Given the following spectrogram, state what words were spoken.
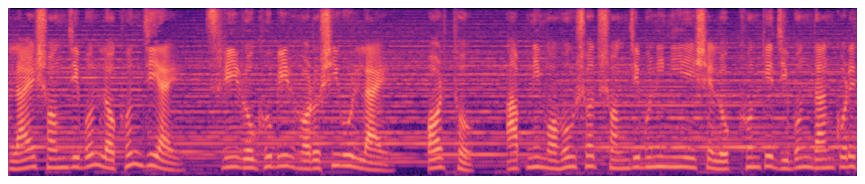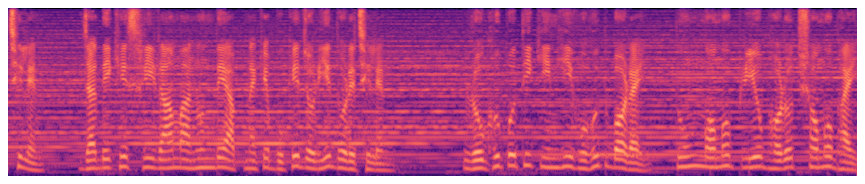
লায় সংজীবন লখন জিয়ায় শ্রী রঘুবীর হরষি লায় অর্থ, আপনি মহৌষধ সঞ্জীবনী নিয়ে এসে লক্ষণকে জীবন দান করেছিলেন, যা দেখে শ্রীরাম আনন্দে আপনাকে বুকে জড়িয়ে ধরেছিলেন। রঘুপতি কিনহি বহুত বড়াই, তুম মম প্রিয় ভরত সম ভাই।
